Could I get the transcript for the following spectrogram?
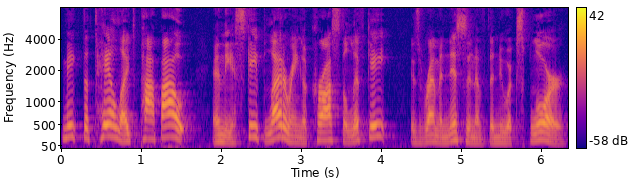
make the taillights pop out, and the escape lettering across the liftgate is reminiscent of the new Explorer.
